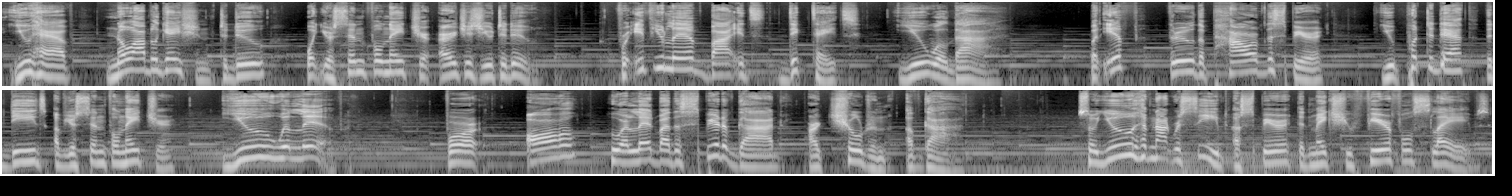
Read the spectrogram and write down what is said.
you have no obligation to do what your sinful nature urges you to do. For if you live by its dictates, you will die. But if, through the power of the Spirit, you put to death the deeds of your sinful nature, you will live. For all who are led by the Spirit of God are children of God. So you have not received a spirit that makes you fearful slaves.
